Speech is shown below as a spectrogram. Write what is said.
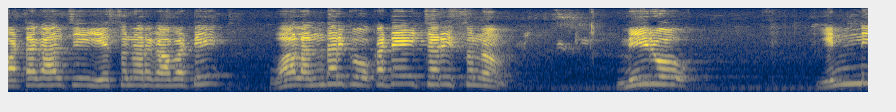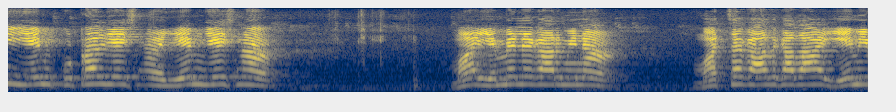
బట్టగాల్చి వేస్తున్నారు కాబట్టి వాళ్ళందరికీ ఒకటే హెచ్చరిస్తున్నాం. మీరు ఎన్ని ఏమి కుట్రలు చేసినా ఏం చేసినా మా ఎమ్మెల్యే గారి మీద మచ్చ కాదు కదా ఏమి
